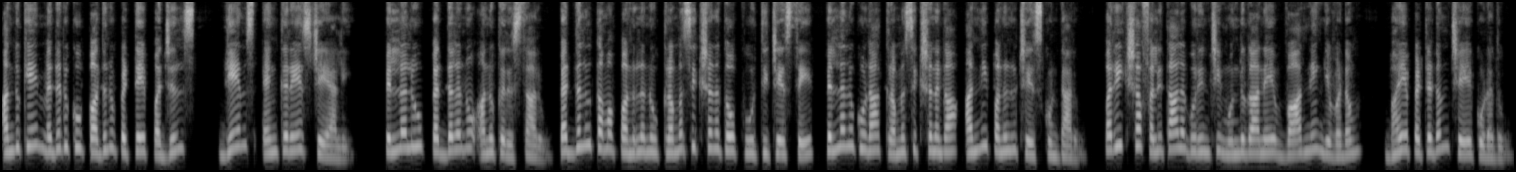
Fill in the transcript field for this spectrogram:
అందుకే మెదడుకు పదును పెట్టే పజిల్స్ గేమ్స్ ఎంకరేజ్ చేయాలి. పిల్లలు పెద్దలను అనుకరిస్తారు. పెద్దలు తమ పనులను క్రమశిక్షణతో పూర్తి చేస్తే పిల్లలు కూడా క్రమశిక్షణగా అన్ని పనులు చేసుకుంటారు. పరీక్ష ఫలితాల గురించి ముందుగానే వార్నింగ్ ఇవ్వడం భయపెట్టడం చేయకూడదు.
